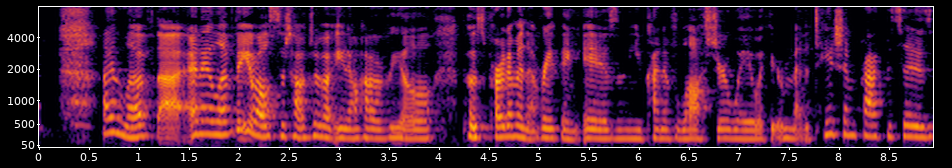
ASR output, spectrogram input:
I love that. And I love that you also talked about, you know, how real postpartum and everything is, and you kind of lost your way with your meditation practices.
